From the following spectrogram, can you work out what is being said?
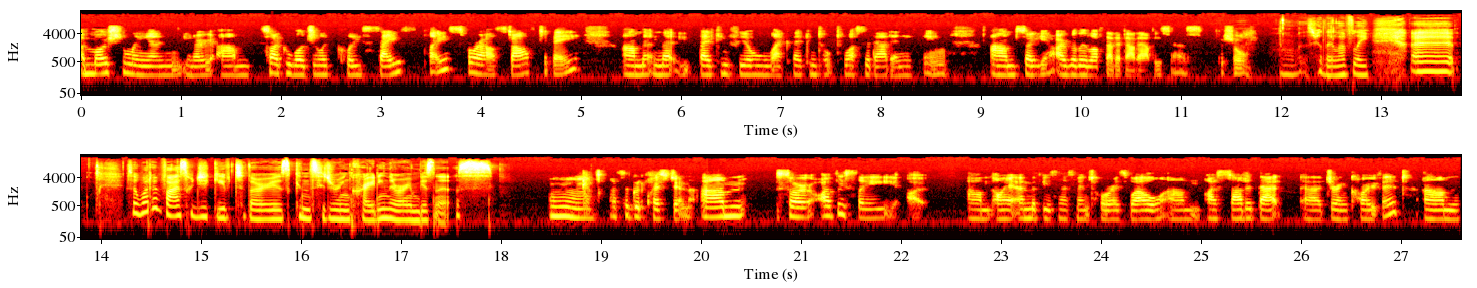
emotionally and you know um, psychologically safe place for our staff to be, um, and that they can feel like they can talk to us about anything. Um, so yeah, I really love that about our business for sure. Oh, that's really lovely. Uh, so, what advice would you give to those considering creating their own business? Mm, that's a good question. Um, so, obviously, I, um, I am a business mentor as well. Um, I started that uh, during COVID, um,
